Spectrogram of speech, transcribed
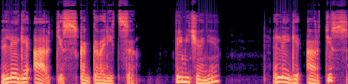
леге артис, как говорится. Примечание. Леге артис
